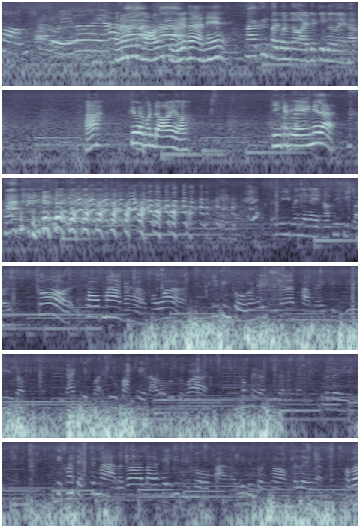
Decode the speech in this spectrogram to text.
หอมฉุยเลยอะ ทำไมมันหอมฉุยขนาดนี้ ถ้าขึ้นไปบนดอยจะกินอะไรครับ ฮะ ขึ้นไปบนดอยเหรอ กินกันเองนี่แหละ ฮะ จะมีเป็นยังไงครับที่คิดไว้ ก็ชอบมากอะค่ะ เพราะว่าพี่สิงโตก็ให้บูน่าทำในสิ่งที่แบบบูน่าคิดไว้คือฟังเพลงแล้วเรารู้สึกว่ามันต้องเป็นแบบนี้แบบนี้แบบนี้ก็เลยคิดคอนเซ็ปต์ขึ้นมา แล้วก็เล่าให้พี่สิงโตฟังแล้วพี่สิงโตชอบก็เลยแบบเขาก็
